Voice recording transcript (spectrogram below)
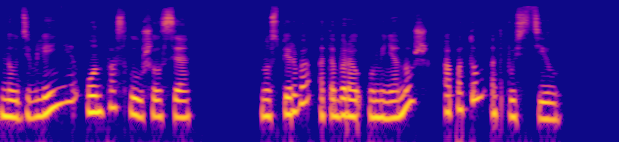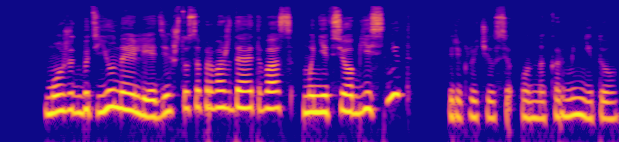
На удивление он послушался, но сперва отобрал у меня нож, а потом отпустил. «Может быть, юная леди, что сопровождает вас, мне все объяснит?» — переключился он на Кармениту.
